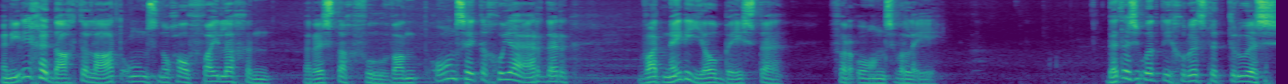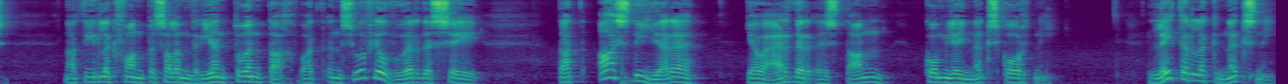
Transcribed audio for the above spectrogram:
In hierdie gedagte laat ons nogal veilig en rustig voel want ons het 'n goeie herder wat net die heel beste vir ons wil hê. Dit is ook die grootste troos natuurlik van Psalm 23 wat in soveel woorde sê dat as die Here jou herder is, dan kom jy niks kort nie. Letterlik niks nie.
